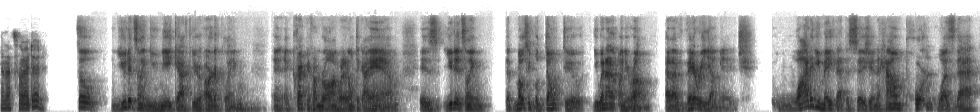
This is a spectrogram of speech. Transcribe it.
And that's what I did. So you did something unique after your articling, and, and correct me if I'm wrong, but I don't think I am, is you did something that most people don't do. You went out on your own at a very young age. Why did you make that decision? How important was that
